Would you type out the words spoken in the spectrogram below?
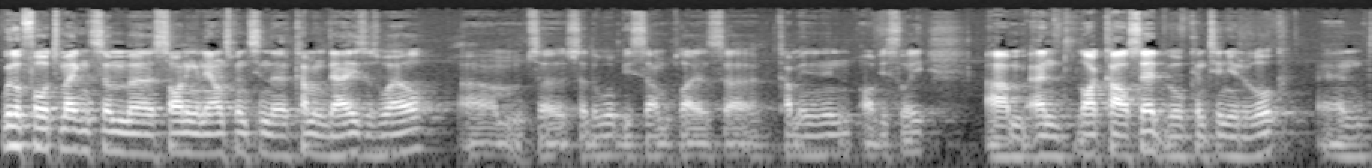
we look forward to making some uh, signing announcements in the coming days as well. Um, so, so there will be some players uh, coming in, obviously. Um, and like Carl said, we'll continue to look. And,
